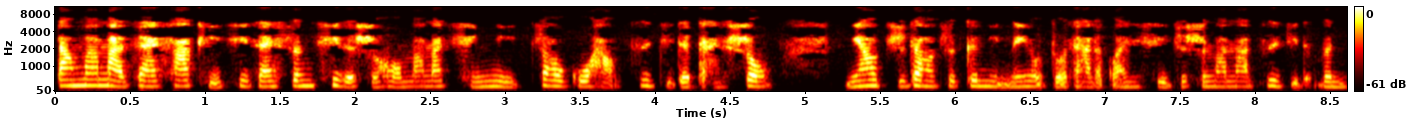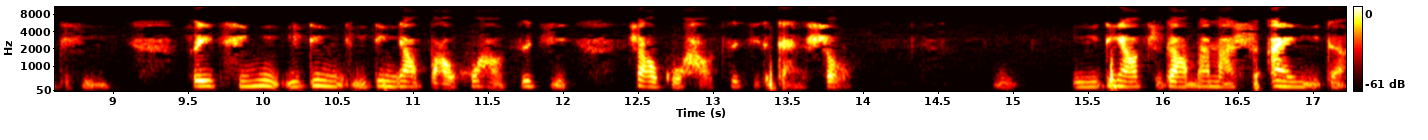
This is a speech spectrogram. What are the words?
当妈妈在发脾气、在生气的时候，妈妈请你照顾好自己的感受。你要知道，这跟你没有多大的关系，这是妈妈自己的问题。所以，请你一定一定要保护好自己，照顾好自己的感受。你一定要知道，妈妈是爱你的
